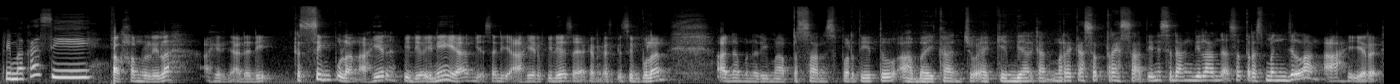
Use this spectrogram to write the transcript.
Terima kasih. Alhamdulillah, akhirnya ada di kesimpulan akhir video ini ya. Biasa di akhir video saya akan kasih kesimpulan. Anda menerima pesan seperti itu, abaikan, cuekin, biarkan mereka stres saat ini sedang dilanda stres menjelang akhir.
